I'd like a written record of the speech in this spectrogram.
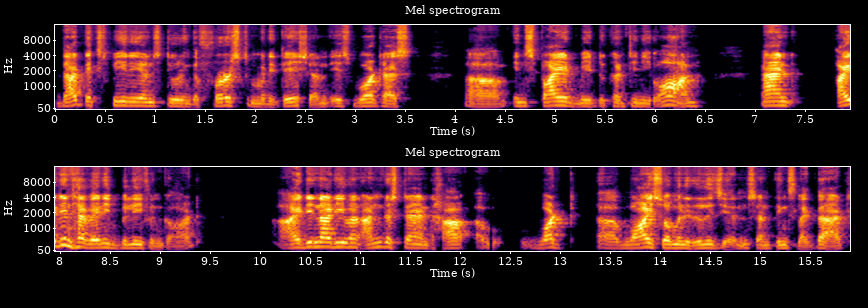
that experience during the first meditation is what has um, inspired me to continue on. And I didn't have any belief in God. I did not even understand how, uh, what, uh, why so many religions and things like that.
